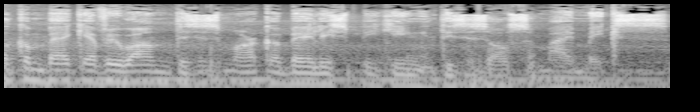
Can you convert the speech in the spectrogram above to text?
Welcome back, everyone. This is Marco Bailey speaking. This is also my mix.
